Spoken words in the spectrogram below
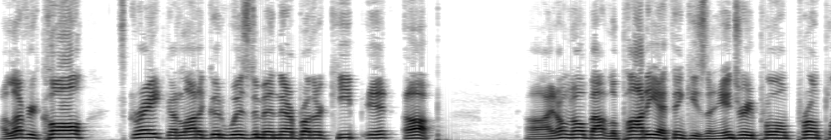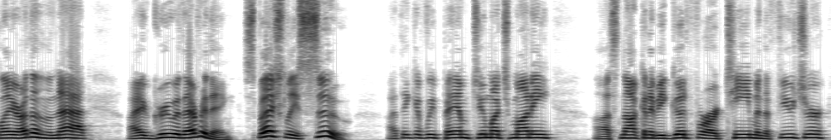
I love your call. It's great. Got a lot of good wisdom in there, brother. Keep it up. Uh, I don't know about Iupati. I think he's an injury prone player. Other than that, I agree with everything, especially Suh. I think if we pay him too much money, uh, it's not going to be good for our team in the future.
